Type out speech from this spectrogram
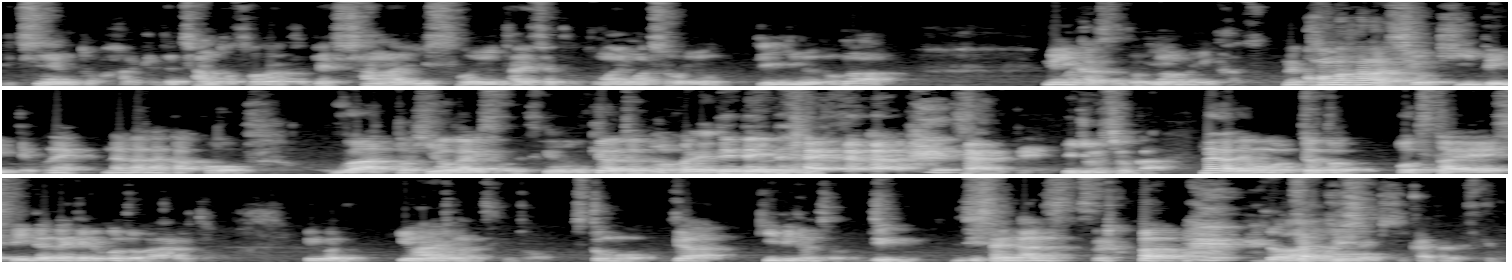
1年とかかけてちゃんと育てて、社内にそういう体制を整えましょうよっていうのが、メイン活動今メイン活動。ねこの話を聞いていってもね、なかなかこう、うわーっと広がりそうですけど、うん今日はちょっことれ出ていただいたから、やっていきましょうか。なんかでも、ちょっとお伝えしていただけることがあるというこということなんですけど、ちょっともう、じゃあ聞いていきましょう。じ実際何ですか今日はざっくりした聞き方ですけど。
